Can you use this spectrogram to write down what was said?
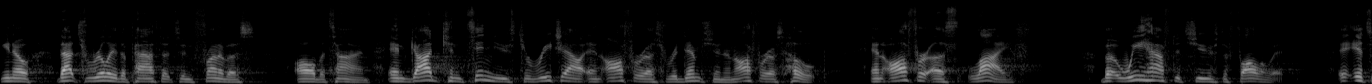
You know, that's really the path that's in front of us all the time. And God continues to reach out and offer us redemption and offer us hope and offer us life, but we have to choose to follow it. It's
